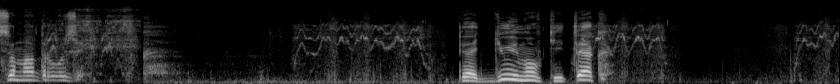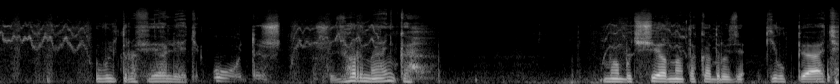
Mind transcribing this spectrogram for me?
Ось вона, друзі. 5 дюймов, кейтек. В ультрафіолеті. Ой, ти ж щось гарненьке. Мабуть, ще одна така, друзі, кіл 5.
